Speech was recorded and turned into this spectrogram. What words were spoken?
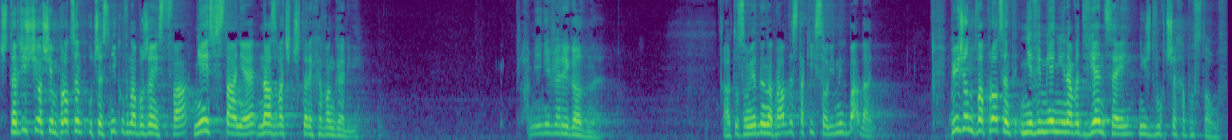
48% uczestników nabożeństwa nie jest w stanie nazwać czterech Ewangelii. Dla mnie niewiarygodne. Ale to są jedne naprawdę z takich solidnych badań. 52% nie wymieni nawet więcej niż dwóch, trzech apostołów.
